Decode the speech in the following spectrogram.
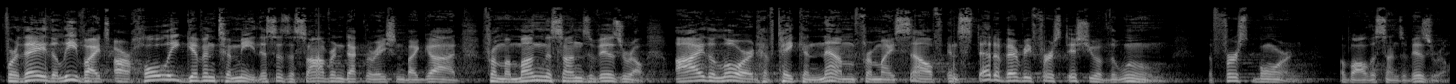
For they, the Levites, are wholly given to me. This is a sovereign declaration by God from among the sons of Israel. I, the Lord, have taken them for myself instead of every first issue of the womb the firstborn of all the sons of Israel.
